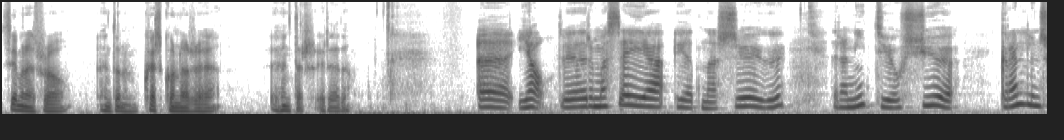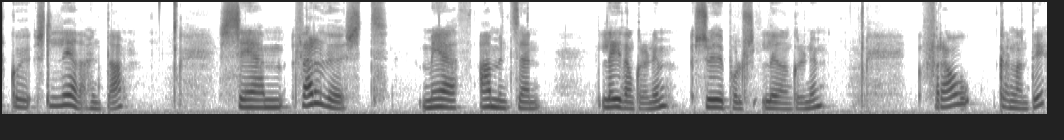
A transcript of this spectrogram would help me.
Segum við frá hundunum, hvers konar uh, hundar eru þetta? Uh, já, við erum að segja hérna sögu þeirra 97 grænlensku sleðahunda sem ferðust með Amundsen leiðangrunum, Suðupóls leiðangrunum frá Grænlandi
